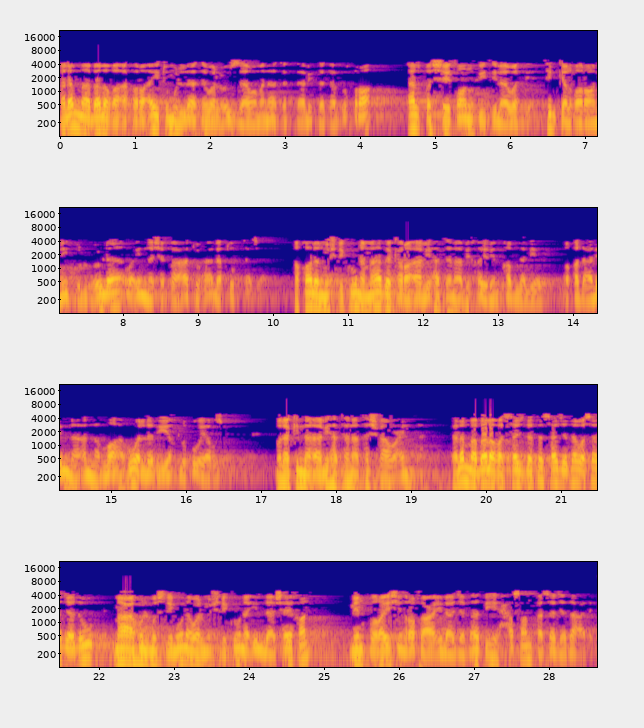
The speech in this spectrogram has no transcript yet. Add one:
فلما بلغ أفرأيتم اللات والعزى ومناة الثالثة الأخرى ألقى الشيطان في تلاوته تلك الغرانيق العلا وإن شفاعتها لترتجى. فقال المشركون ما ذكر آلهتنا بخير قبل اليوم؟ وقد علمنا أن الله هو الذي يخلق ويرزق. ولكن آلهتنا تشفع عنده. فلما بلغ السجدة سجد وسجدوا معه المسلمون والمشركون إلا شيخا من قريش رفع إلى جبهته حصا فسجد عليه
